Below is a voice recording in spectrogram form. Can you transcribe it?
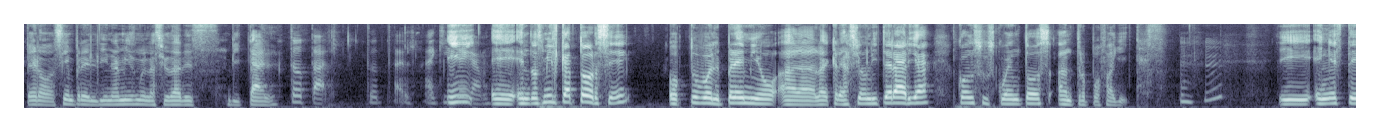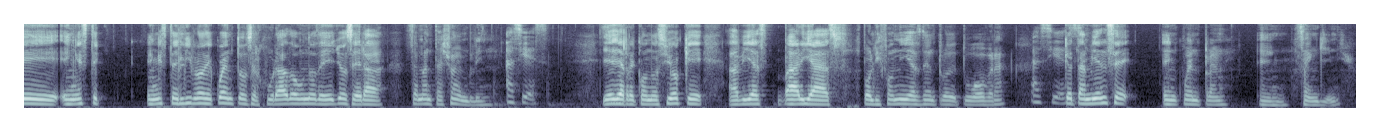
pero siempre el dinamismo en la ciudad es vital. Total, total. Aquí y eh, en 2014 obtuvo el premio a la creación literaria con sus cuentos antropofagitas. Y en este, en este, en este libro de cuentos, el jurado, uno de ellos era Samantha Schoenblin. Así es. Y ella reconoció que había varias polifonías dentro de tu obra. Así es. Que también se encuentran en Sanguínea.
